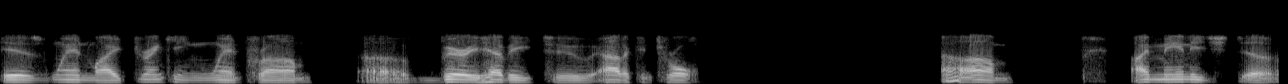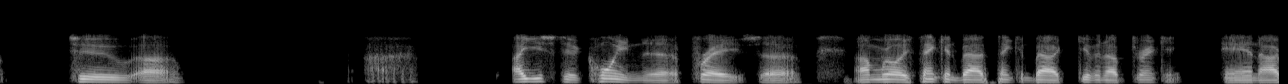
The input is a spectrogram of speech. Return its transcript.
is when my drinking went from uh, very heavy to out of control. Um, I managed uh, to. Uh, uh I used to coin the phrase. Uh, I'm really thinking about thinking about giving up drinking, and I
